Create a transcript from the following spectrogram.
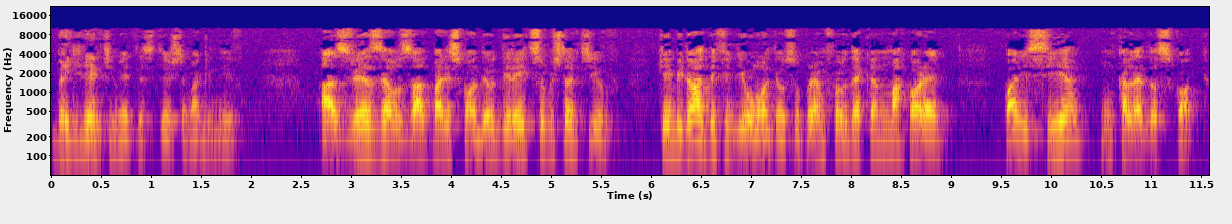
brilhantemente, esse texto é magnífico, às vezes é usado para esconder o direito substantivo. Quem melhor definiu ontem o Supremo foi o decano Marco Aurélio. Parecia um caleidoscópio,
